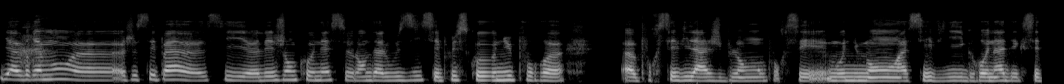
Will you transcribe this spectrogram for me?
Il y a vraiment, euh, je ne sais pas si les gens connaissent l'Andalousie, c'est plus connu pour, pour ses villages blancs, pour ses monuments à Séville, Grenade, etc.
